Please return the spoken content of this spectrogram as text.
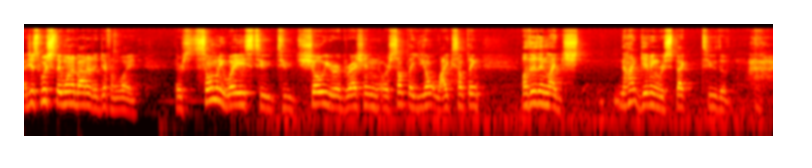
I just wish they went about it a different way. There's so many ways to, to show your aggression or something you don't like something, other than like sh- not giving respect to the. Ah,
